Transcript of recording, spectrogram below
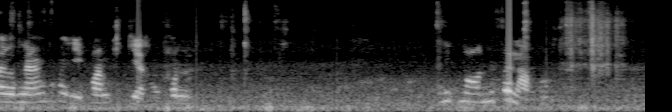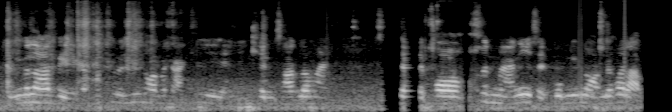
เติมน้ำเข้าไปอีกความขี้เกียจของคนนิดนอนไม่ค่อยหลับถึงเวลาเบรกเมื่อคืนที่นอนมาจากที่เคนซัดแล้วไงแต่พอขึ้นมานี่เสร็จปุ๊บนี่นอนไม่ค่อยหลับ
